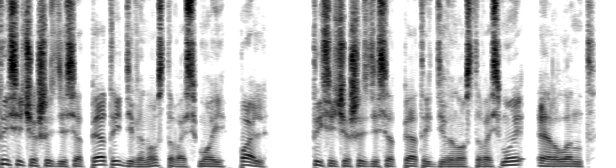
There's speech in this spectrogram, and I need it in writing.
1065-98 Паль. 1065-98 Эрланд.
